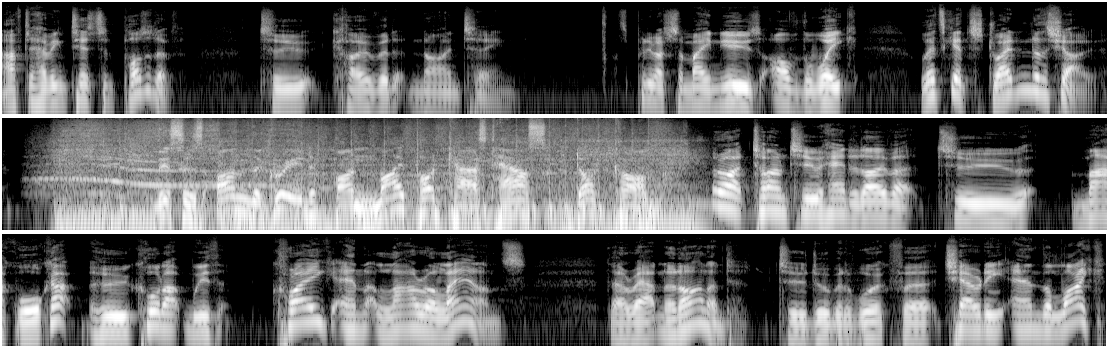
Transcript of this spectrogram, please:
after having tested positive to COVID 19. That's pretty much the main news of the week. Let's get straight into the show. This is On the Grid on mypodcasthouse.com. All right, time to hand it over to Mark Walker, who caught up with Craig and Lara Lowndes. They were out in an island to do a bit of work for charity and the like.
